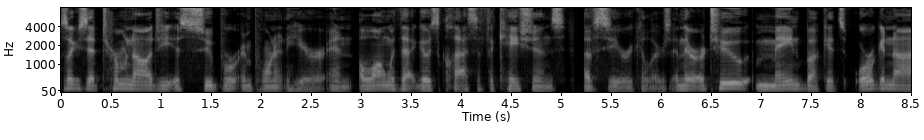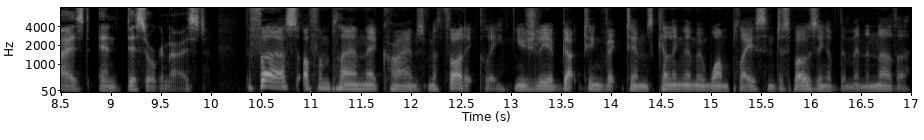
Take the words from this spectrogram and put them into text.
So, like you said, terminology is super important here. And along with that goes classifications of serial killers. And there are two main buckets organized and disorganized. The first often plan their crimes methodically, usually abducting victims, killing them in one place, and disposing of them in another.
